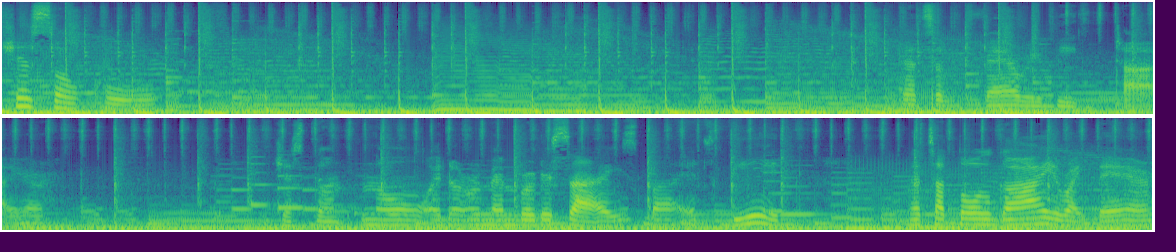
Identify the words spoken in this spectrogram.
Just so cool That's a very big tire. Just don't know. I don't remember the size, but it's big. That's a tall guy right there.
